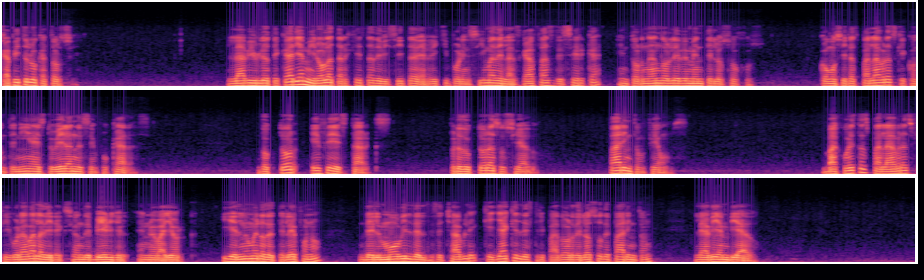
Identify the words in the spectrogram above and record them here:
Capítulo 14 La bibliotecaria miró la tarjeta de visita de Ricky por encima de las gafas de cerca, entornando levemente los ojos, como si las palabras que contenía estuvieran desenfocadas. Doctor F. Starks, productor asociado, Parrington Films. Bajo estas palabras figuraba la dirección de Virgil en Nueva York y el número de teléfono del móvil del desechable que Jack el destripador del oso de Parrington le había enviado.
